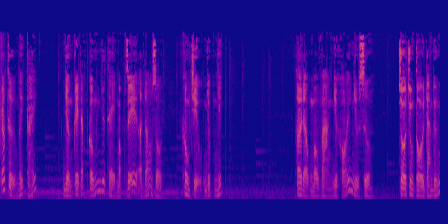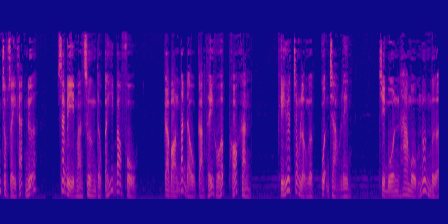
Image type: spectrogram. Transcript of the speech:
kéo thử mấy cái, nhưng cây nắp cống như thể mọc rễ ở đó rồi, không chịu nhúc nhích. Hơi độc màu vàng như khói như sương. Chỗ chúng tôi đang đứng trong giây lát nữa sẽ bị màn sương độc ấy bao phủ. Cả bọn bắt đầu cảm thấy hô hấp khó khăn, khí huyết trong lồng ngực cuộn trào lên, chỉ buồn ha mồm nôn mửa,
